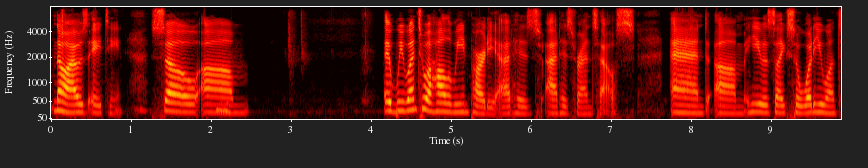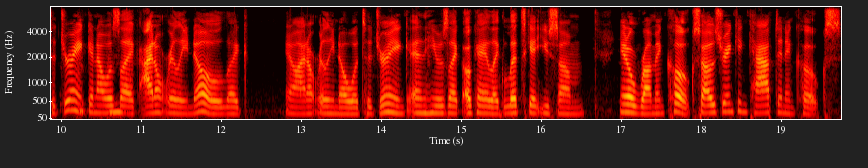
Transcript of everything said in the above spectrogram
no, I was 18. So, um, eh, we went to a Halloween party at his at his friend's house, and um, he was like, "So what do you want to drink?" And I was like, "I don't really know. Like, you know, I don't really know what to drink." And he was like, "Okay, like let's get you some, you know, rum and coke." So I was drinking Captain and Cokes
